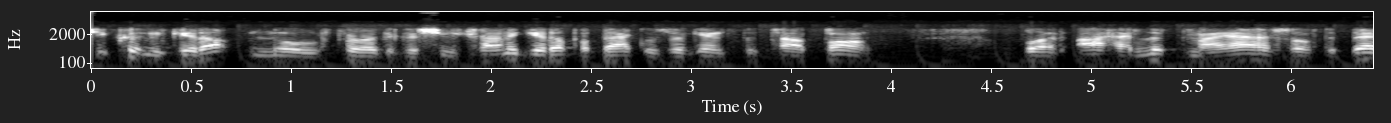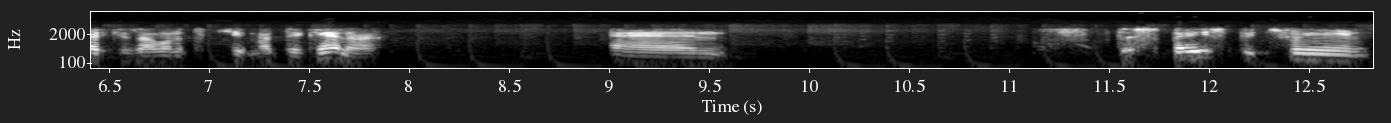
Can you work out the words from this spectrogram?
she couldn't get up no further because she was trying to get up Her back was against the top bunk. But I had lifted my ass off the bed because I wanted to keep my dick in her. And the space between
